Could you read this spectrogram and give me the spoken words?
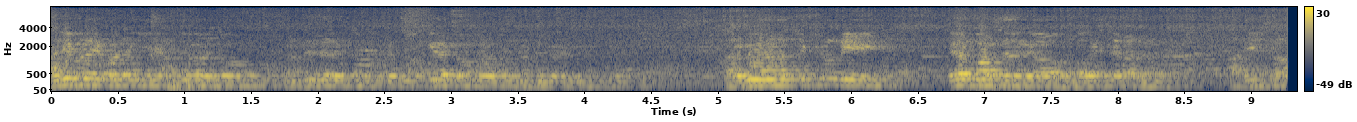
அறிவுரை வழங்கி அனைவருக்கும் நன்றி தெரிவித்துக் பங்கேற்றவங்களுக்கும் நன்றி தெரிவித்துக் அருமையான சிற்றுண்டி ஏற்பாடு செய்திருக்கிறார் பகுதி செயலாளர்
